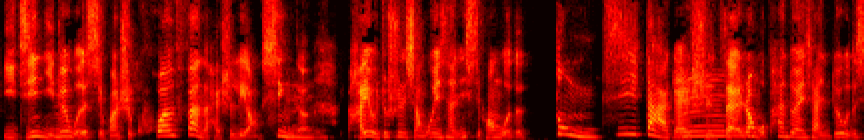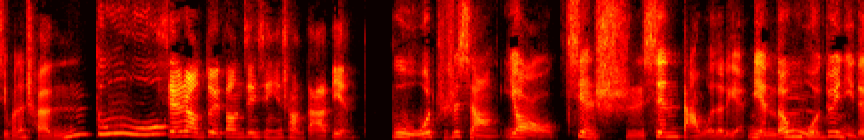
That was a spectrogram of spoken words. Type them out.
以及你对我的喜欢是宽泛的还是两性的？还有就是想问一下，你喜欢我的？动机大概是在让我判断一下你对我的喜欢的程度，先让对方进行一场答辩。不，我只是想要现实先打我的脸，免得我对你的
